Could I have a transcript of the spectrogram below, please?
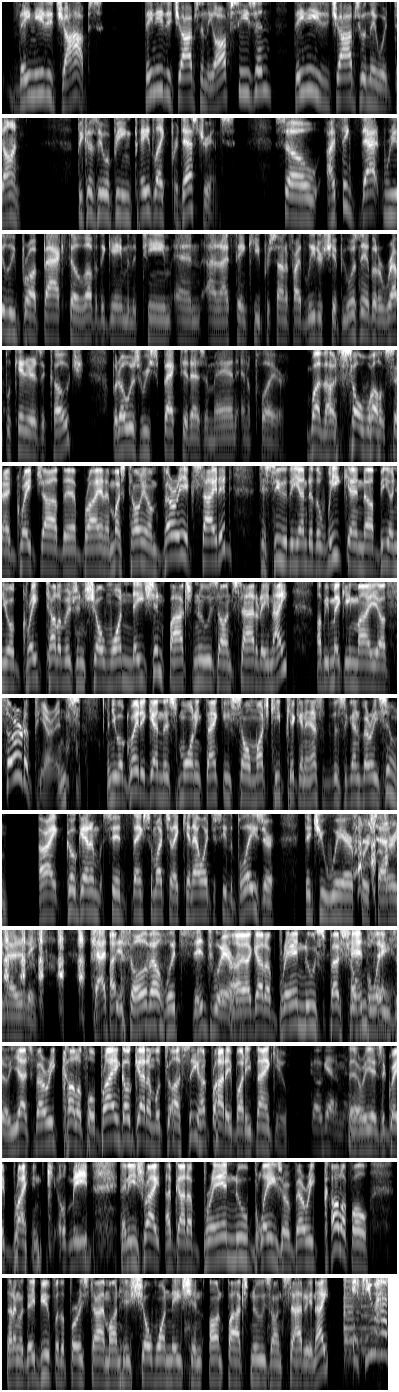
they needed jobs. They needed jobs in the off season. They needed jobs when they were done because they were being paid like pedestrians. So I think that really brought back the love of the game and the team, and, and I think he personified leadership. He wasn't able to replicate it as a coach, but always respected as a man and a player. Well, that's so well said. Great job there, Brian. I must tell you, I'm very excited to see you at the end of the week and uh, be on your great television show, One Nation, Fox News on Saturday night. I'll be making my uh, third appearance, and you were great again this morning. Thank you so much. Keep kicking ass. We'll do this again very soon. All right, go get him, Sid. Thanks so much, and I cannot wait to see the blazer that you wear for Saturday night at eight. That's it's all about what Sid's wearing. I, I got a brand new special Insane. blazer. Yes, very colorful. Brian, go get him. We'll t- I'll see you on Friday, buddy. Thank you. go get him. Man. There he is, a great Brian Kilmeade. And he's right. I've got a brand new blazer, very colorful, that I'm going to debut for the first time on his show, One Nation, on Fox News on Saturday night. If you had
